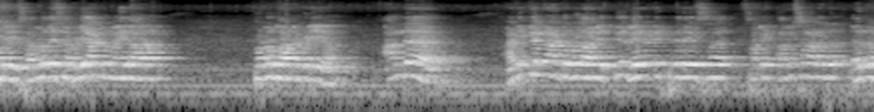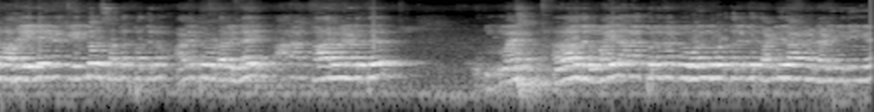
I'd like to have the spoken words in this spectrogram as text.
சாரி சர்வதேச விளையாட்டு மைதானம் தொடர்பானபடியும் அந்த அடிக்கல் நாட்டு விழாவிற்கு வேரணி பிரதேச சபை தவிசாளர் என்ற வகையிலே எனக்கு எந்த ஒரு சந்தர்ப்பத்திலும் அழைப்பு விடவில்லை. ஆனால் காரணம் எடுத்து ம- அதாவது மைதான பெருமைக்கு ஒழுங்குபடுத்தலுக்கு தண்ணி தாங்க அடிக்கிறீங்க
